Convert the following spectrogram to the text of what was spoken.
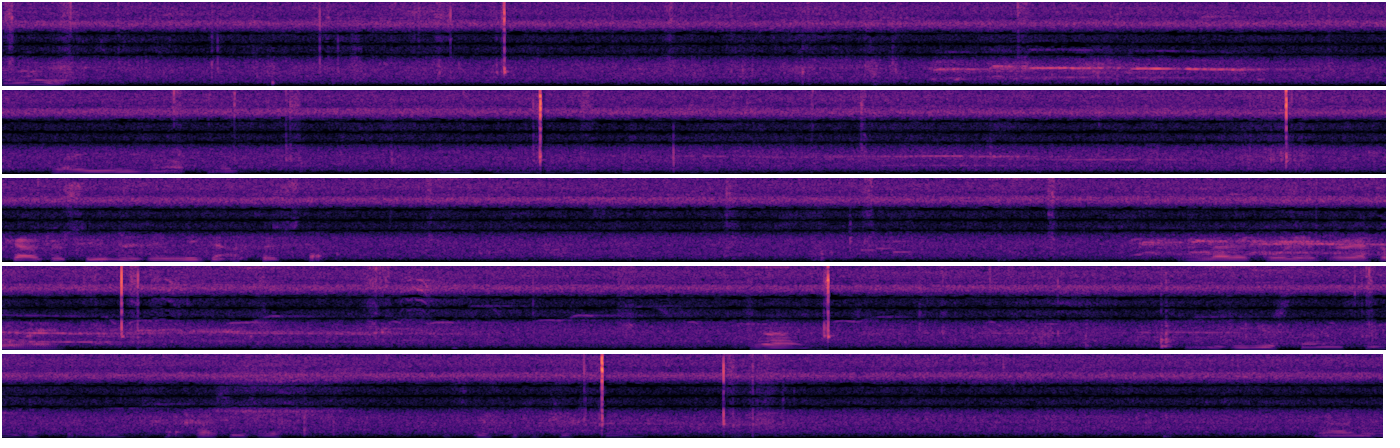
Oh ja. Je hier niet van af, nee. Dus niet naar achteren stappen. là cái cổ liệt ra tổ này Ja. Moet je hier staan? Wacht even, hoor. Ga eens iets weg. Iets weg met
